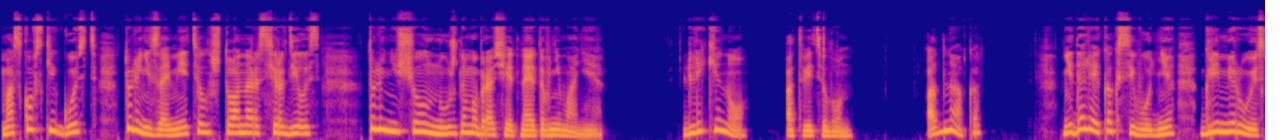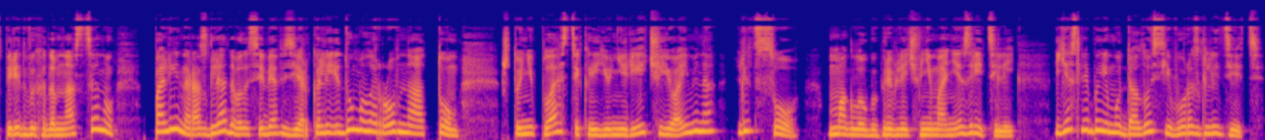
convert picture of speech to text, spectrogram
Московский гость то ли не заметил, что она рассердилась, то ли не счел нужным обращать на это внимание. «Для кино», — ответил он. Однако, не далее как сегодня, гримируясь перед выходом на сцену, Полина разглядывала себя в зеркале и думала ровно о том, что не пластика ее, не речь ее, а именно лицо могло бы привлечь внимание зрителей, если бы им удалось его разглядеть.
